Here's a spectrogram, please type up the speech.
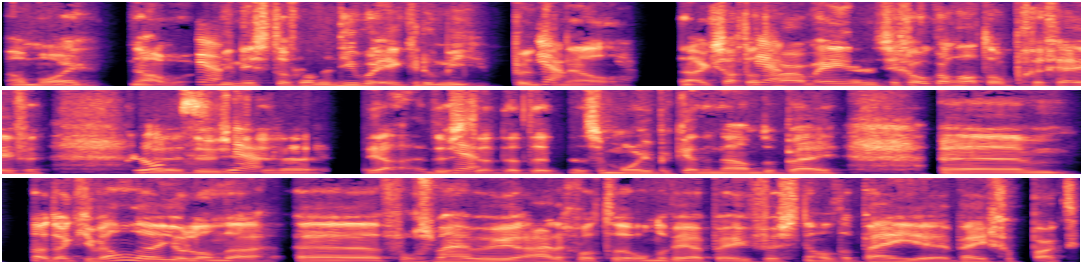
Oh, mooi. Nou, ja. minister van de nieuwe economie.nl. Nou, ik zag dat Harm 1 zich ook al had opgegeven. Klopt, dus ja. ja, dus Dat, dat, dat, is een mooie bekende naam erbij. Um, nou, dankjewel uh, Jolanda. Uh, volgens mij hebben we weer aardig wat onderwerpen even snel erbij uh, bijgepakt.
